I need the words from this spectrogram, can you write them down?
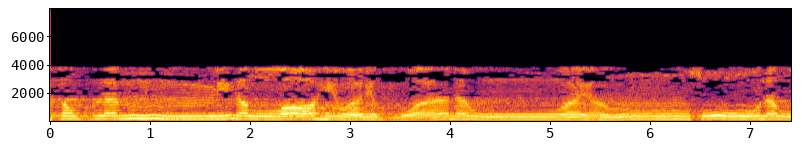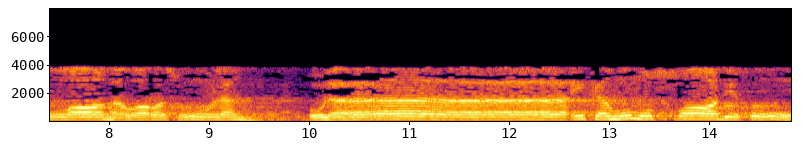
فَضْلًا مِنَ اللَّهِ وَرِضْوَانًا وَيَنصُرُونَ اللَّهَ وَرَسُولَهُ. أُولَئِكَ هُمُ الصَّادِقُونَ.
